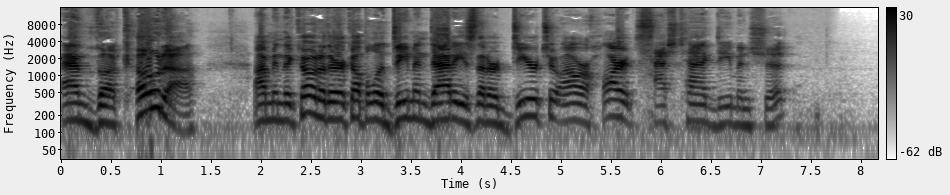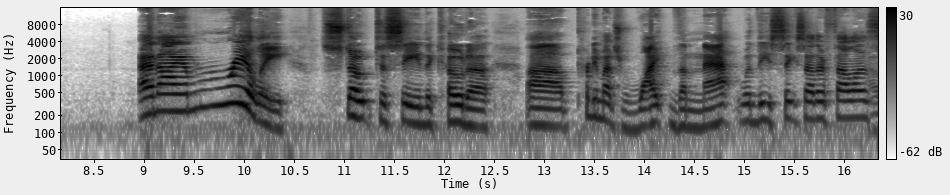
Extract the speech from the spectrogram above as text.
and the Coda. I mean, the Coda. There are a couple of demon daddies that are dear to our hearts. Hashtag demon shit. and I am really stoked to see the Coda uh, pretty much wipe the mat with these six other fellas.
